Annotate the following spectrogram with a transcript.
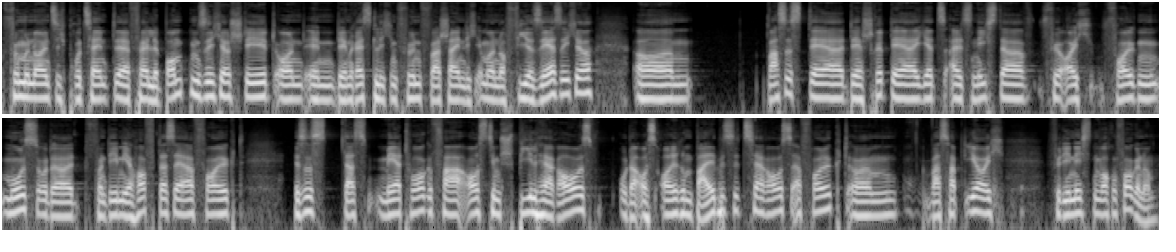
95 Prozent der Fälle bombensicher steht und in den restlichen fünf wahrscheinlich immer noch vier sehr sicher. Ähm, was ist der, der Schritt, der jetzt als nächster für euch folgen muss oder von dem ihr hofft, dass er erfolgt Ist es, dass mehr Torgefahr aus dem Spiel heraus oder aus eurem Ballbesitz heraus erfolgt? Ähm, was habt ihr euch für die nächsten Wochen vorgenommen?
